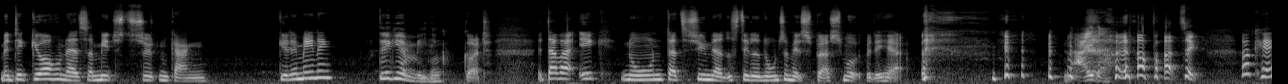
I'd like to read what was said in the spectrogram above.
Men det gjorde hun altså mindst 17 gange. Giver det mening? Det giver mening. Godt. Der var ikke nogen, der til synligheden stillede nogen som helst spørgsmål ved det her. Nej da. Han har bare tænkt, okay,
